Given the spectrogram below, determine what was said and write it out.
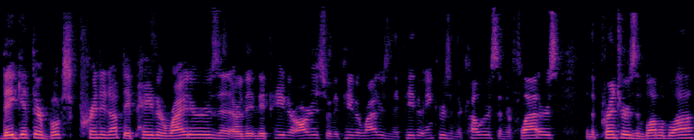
they get their books printed up, they pay their writers or they, they pay their artists or they pay their writers and they pay their inkers and their colorists and their flatters and the printers and blah, blah, blah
